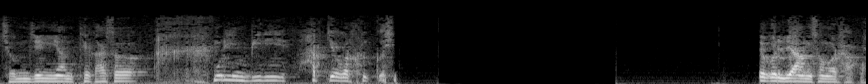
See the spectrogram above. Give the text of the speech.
점쟁이한테 가서 아무리 미리 합격을 할 것이 실력을 양성을 하고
